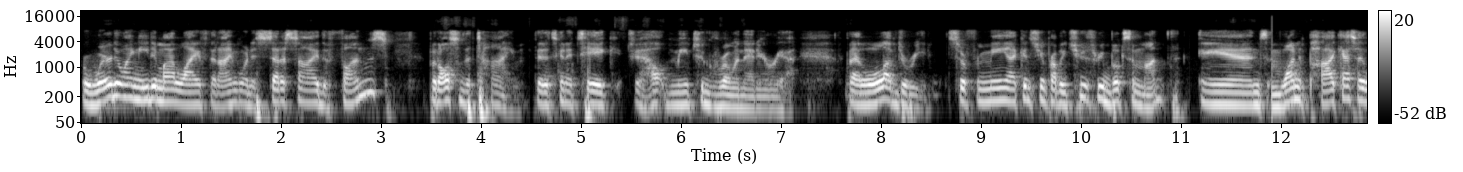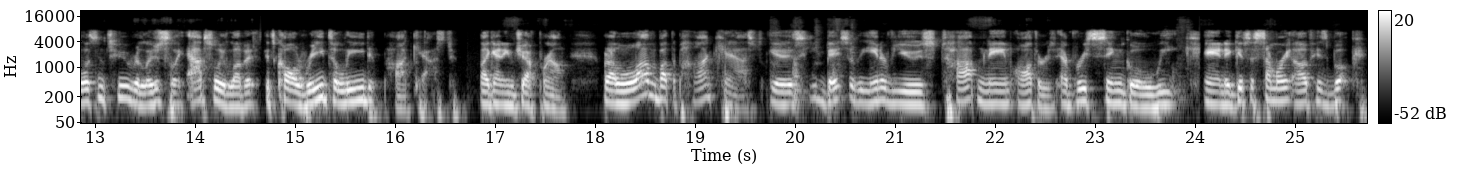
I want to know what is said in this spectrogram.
Or where do i need in my life that i'm going to set aside the funds but also the time that it's going to take to help me to grow in that area? But I love to read. So for me, I consume probably two, three books a month. And one podcast I listen to religiously, absolutely love it. It's called Read to Lead Podcast by a guy named Jeff Brown. What I love about the podcast is he basically interviews top name authors every single week and it gives a summary of his book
